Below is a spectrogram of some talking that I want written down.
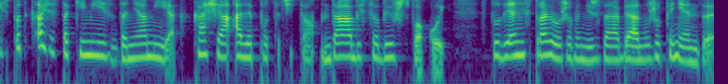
I spotykałam się z takimi zdaniami jak Kasia, ale po co ci to? Dałabyś sobie już spokój. Studia nie sprawią, że będziesz zarabiała dużo pieniędzy.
